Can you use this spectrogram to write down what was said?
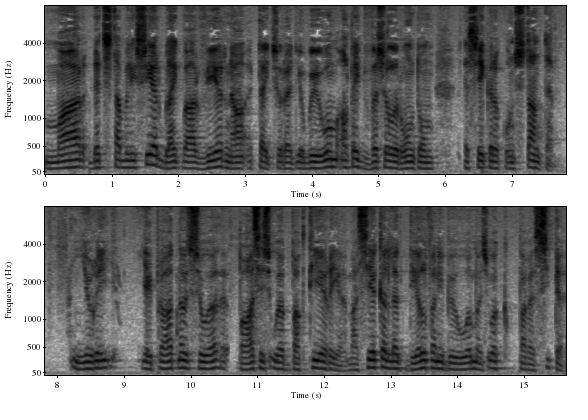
maar dit stabiliseer blykbaar weer na 'n tyd sodat jou biome altyd wissel rondom 'n sekere konstante. Yuri, jy praat nou so basies oor bakterieë, maar sekerlik deel van die biome is ook parasiete.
